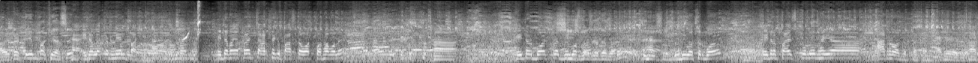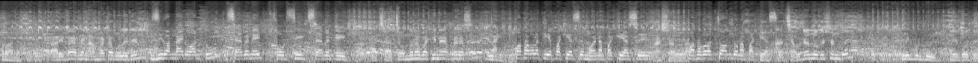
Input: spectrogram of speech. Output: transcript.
আর এটা টেম পাখি আছে? হ্যাঁ এটা হলো একটা মেল পাখি। এটা ভাই প্রায় চার থেকে পাঁচটা ওয়াট কথা বলে। এটার বয়স প্রায় দুই বছর। হ্যাঁ দুই বছর বয়স। এটার প্রাইস পড়বে ভাইয়া আঠারো হাজার টাকা। আঠারো হাজার। টাকা। আরিফ ভাই আপনার নাম্বারটা বলে দেন। Zero nine one two seven eight four six seven eight. আচ্ছা চন্দনা পাখি নাই আপনার কাছে? নাই। কথা বলা টিয়া পাখি আছে ময়না পাখি আছে মাশাআল্লাহ। কথা বলা চন্দনা পাখি আছে। আচ্ছা ওটার লোকেশন কই? মিরপুর দুই। মিরপুরে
